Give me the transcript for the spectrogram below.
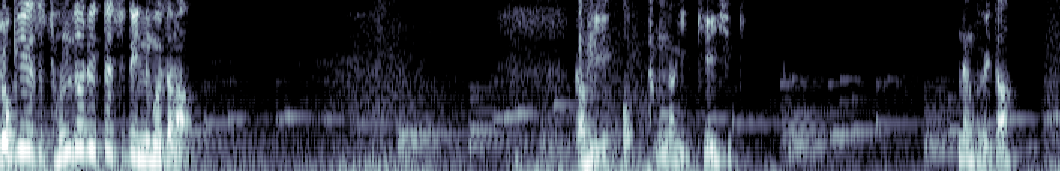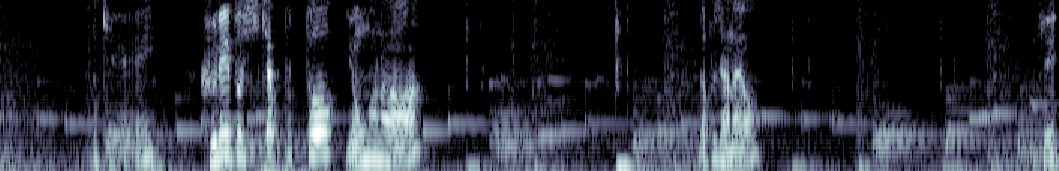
여기에서 전설이 뜰 수도 있는 거잖아. 까비 어 당나귀 개새끼. 한 장 더 있다? 오케이. 그래도 시작부터 영 하나. 나쁘지 않아요? 오케이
